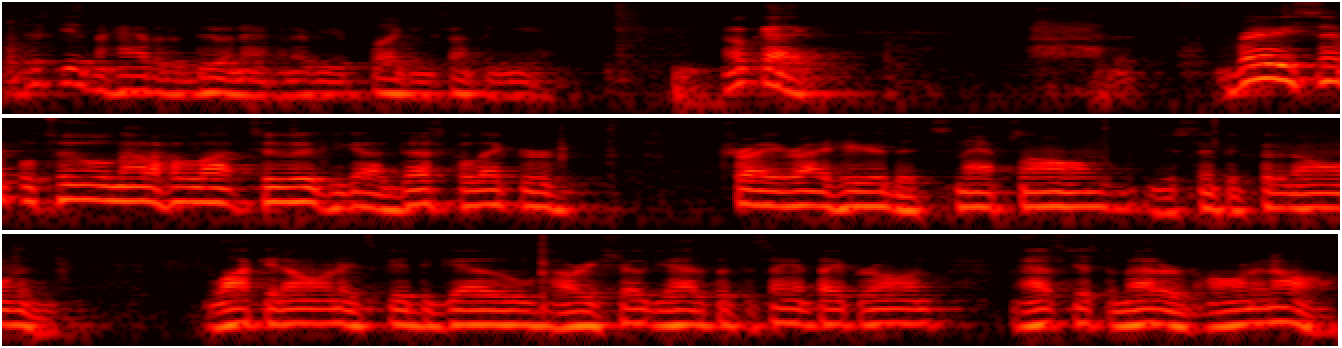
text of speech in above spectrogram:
So just get in the habit of doing that whenever you're plugging something in. Okay. Very simple tool, not a whole lot to it. You got a dust collector tray right here that snaps on. You just simply put it on and lock it on. It's good to go. I already showed you how to put the sandpaper on. Now it's just a matter of on and off.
